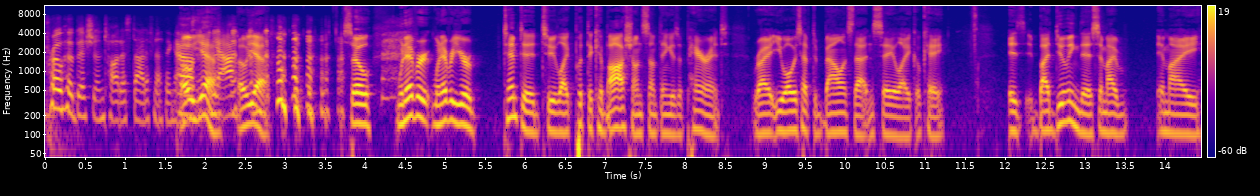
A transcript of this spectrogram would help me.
prohibition taught us that, if nothing else. Oh yeah, yeah. oh yeah. so whenever whenever you're tempted to like put the kibosh on something as a parent, right? You always have to balance that and say like, okay, is by doing this, am I am I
